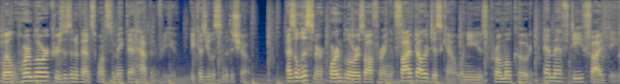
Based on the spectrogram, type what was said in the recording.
Well, Hornblower Cruises and Events wants to make that happen for you because you listen to the show. As a listener, Hornblower is offering a $5 discount when you use promo code MFD5D.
